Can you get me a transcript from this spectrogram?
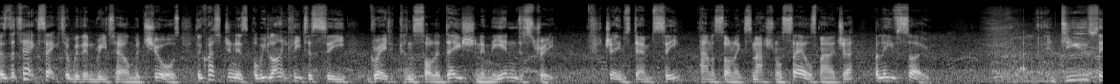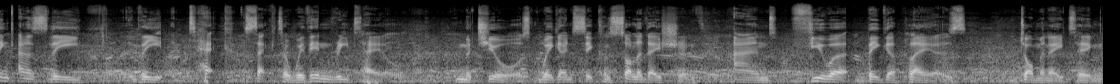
As the tech sector within retail matures, the question is are we likely to see greater consolidation in the industry? James Dempsey, Panasonic's national sales manager, believes so. Do you think, as the, the tech sector within retail matures, we're going to see consolidation and fewer bigger players dominating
